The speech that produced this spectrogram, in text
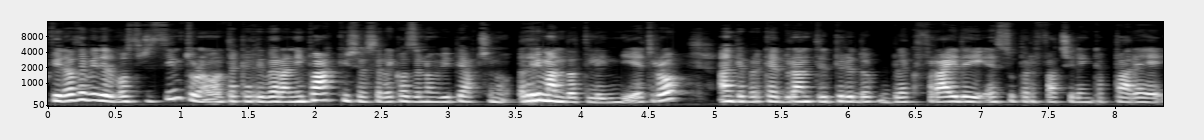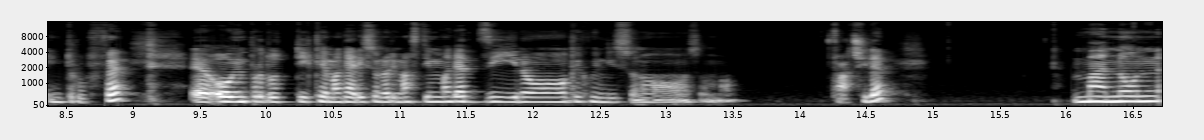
fidatevi del vostro istinto una volta che arriveranno i pacchi, cioè se le cose non vi piacciono rimandatele indietro, anche perché durante il periodo Black Friday è super facile incappare in truffe eh, o in prodotti che magari sono rimasti in magazzino, che quindi sono insomma facile. Ma non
